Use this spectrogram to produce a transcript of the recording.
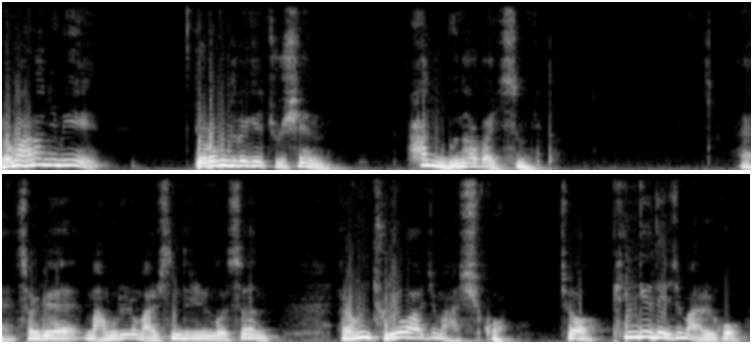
여러분 하나님이 여러분들에게 주신 한 문화가 있습니다. 예, 설교의 마무리로 말씀드리는 것은 여러분 두려워하지 마시고 저 핑계 대지 말고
